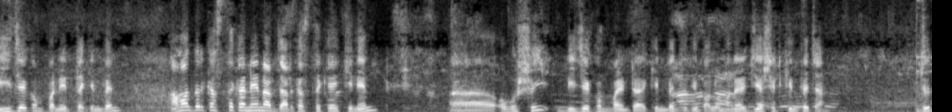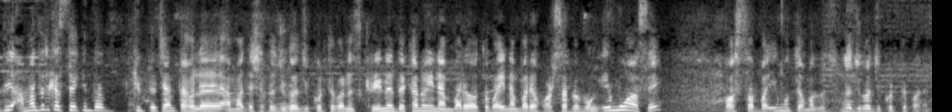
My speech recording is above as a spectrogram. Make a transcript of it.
বিজে কোম্পানিরটা কিনবেন। আমাদের কাছ থেকে নেন আর যার কাছ থেকে কিনেন অবশ্যই বিজে কোম্পানিটা কিনবেন যদি ভালো মানের জিও সেট কিনতে চান। যদি আমাদের কাছ থেকে কিনতে কিনতে চান, তাহলে আমাদের সাথে যোগাযোগ করতে পারেন। স্ক্রিনে দেখানো এই নাম্বারে অথবা এই নাম্বারে হোয়াটসঅ্যাপ এবং ইমো আছে। হোয়াটসঅ্যাপ বা ইমোতে আমাদের সঙ্গে যোগাযোগ করতে পারেন।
